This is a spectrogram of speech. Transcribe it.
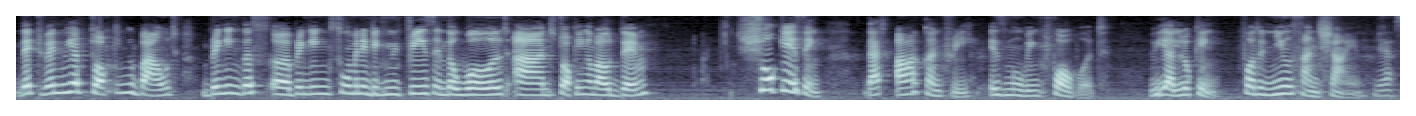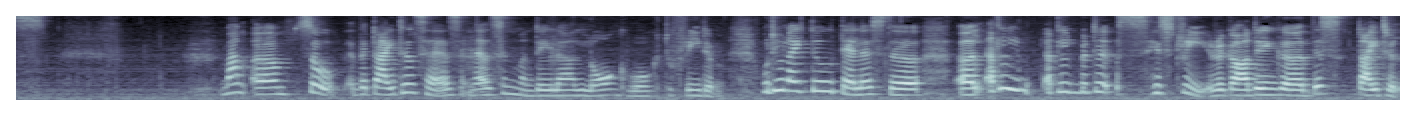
that when we are talking about bringing this, uh, bringing so many dignitaries in the world and talking about them, showcasing that our country is moving forward. We are looking for the new sunshine. Yes. Ma'am, um, so the title says Nelson Mandela Long Walk to Freedom. Would you like to tell us the uh, little, little bit of history regarding uh, this title,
